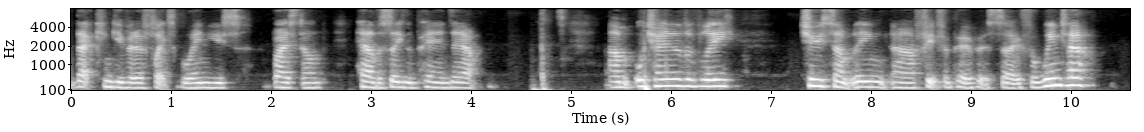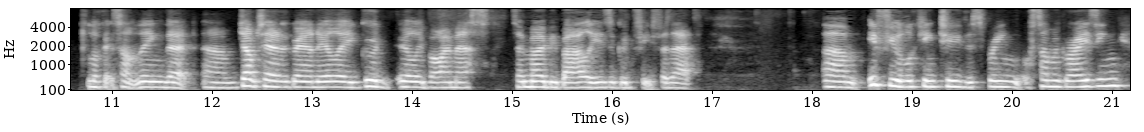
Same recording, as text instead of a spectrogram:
that can give it a flexible end use based on how the season pans out. Um, alternatively, choose something uh, fit for purpose. So for winter, look at something that um, jumps out of the ground early, good early biomass. So Moby barley is a good fit for that. Um, if you're looking to the spring or summer grazing,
